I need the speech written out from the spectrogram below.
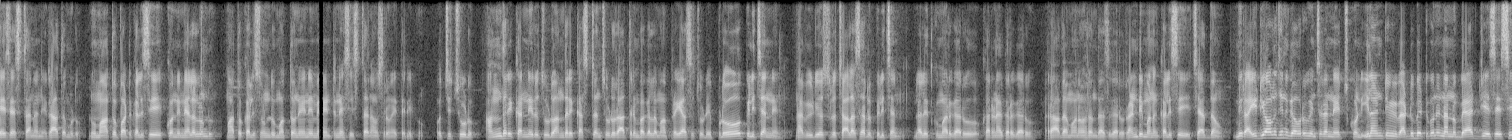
చేసేస్తానని రాతముడు నువ్వు మాతో పాటు కలిసి కొన్ని నెలలుండు. మాతో కలిసి ఉండు. మొత్తం నేనే మెయింటెనెన్స్ ఇస్తాను. అవసరమైతే నీకు. వచ్చి చూడు. అందరి కన్నీరు చూడు. అందరి కష్టం చూడు. రాత్రింబగల మా ప్రయాస చూడు. ఎప్పుడో పిలిచాను నేను. నా వీడియోస్లో చాలాసార్లు పిలిచాను. లలిత్ కుమార్ గారు కరుణాకర్ గారు రాధా మనోహరం దాస్ గారు రండి మనం కలిసి చేద్దాం. మీరు ఐడియా టెక్నాలజీని గౌరవించడం నేర్చుకోండి. ఇలాంటివి అడ్డు పెట్టుకొని నన్ను బ్యాడ్ చేసేసి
